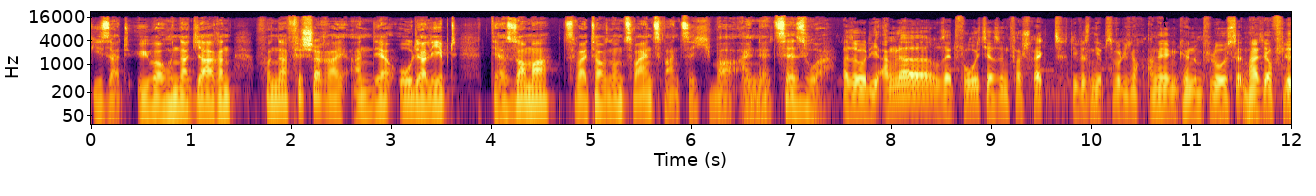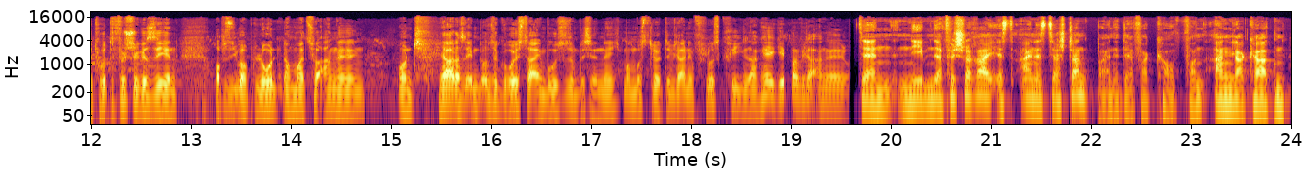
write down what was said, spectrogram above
die seit über 100 Jahren von der Fischerei an der Oder lebt. Der Sommer 2022 war eine Zäsur. Also die Angler seit Vorjahr sind verschreckt. Die wissen nicht, ob sie wirklich noch angeln können im Fluss. Man hat ja auch viele tote Fische gesehen, ob es sich überhaupt lohnt, noch mal zu angeln. Und ja, das ist eben unsere größte Einbuße so ein bisschen. Nicht? Man muss die Leute wieder an den Fluss kriegen und sagen, hey, geht mal wieder angeln. Denn neben der Fischerei ist eines der Standbeine der Verkauf von Anglerkarten.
